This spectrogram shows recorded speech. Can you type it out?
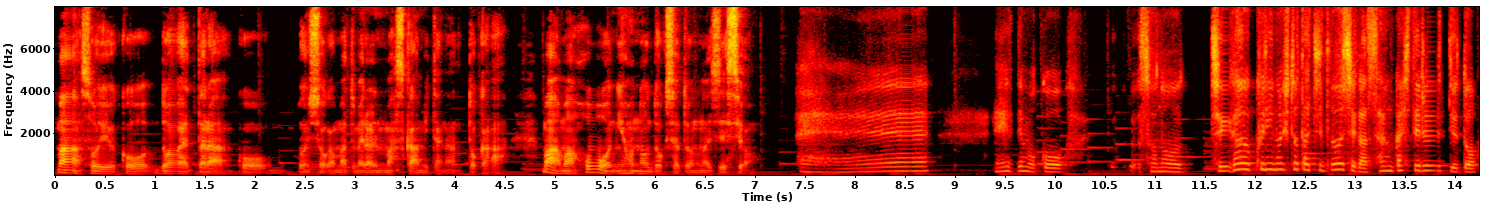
まあそういうこうどうやったらこう文章がまとめられますか？みたいなとかまあまあほぼ日本の読者と同じですよ。へえー、でもこうその違う国の人たち同士が参加してるっていうと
